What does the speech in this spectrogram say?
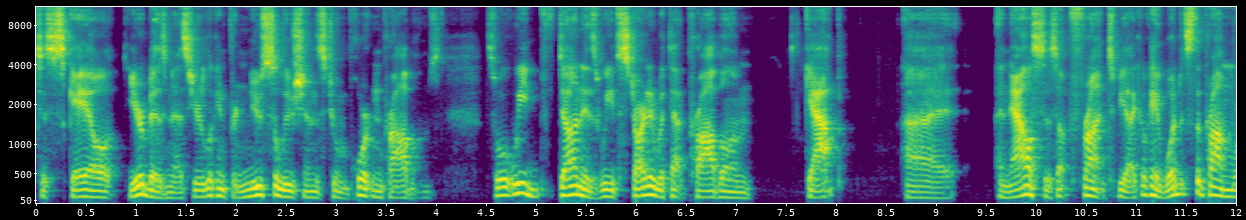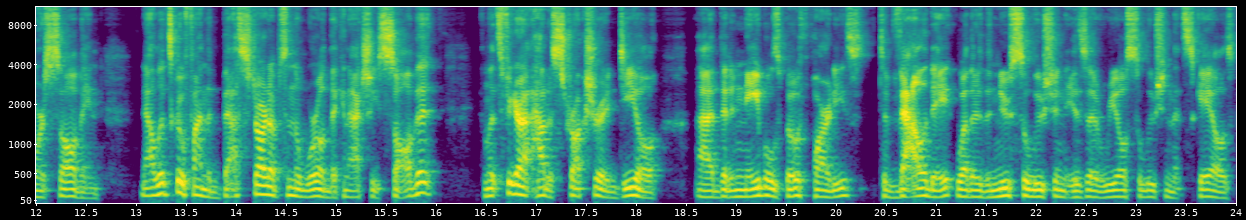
to scale your business you're looking for new solutions to important problems. So what we've done is we've started with that problem gap uh, analysis up front to be like, okay, what is the problem we're solving? Now let's go find the best startups in the world that can actually solve it. And let's figure out how to structure a deal uh, that enables both parties to validate whether the new solution is a real solution that scales.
